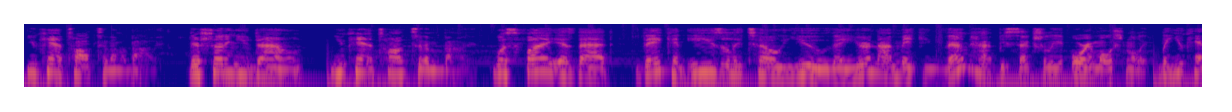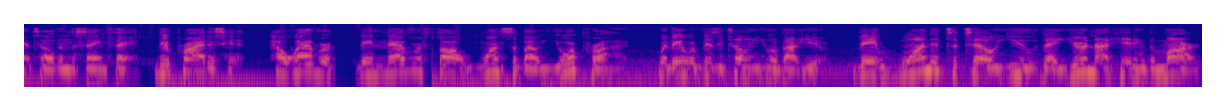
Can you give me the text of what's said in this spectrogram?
You can't talk to them about it. They're shutting you down. You can't talk to them about it. What's funny is that they can easily tell you that you're not making them happy sexually or emotionally, but you can't tell them the same thing. Their pride is hit. However, they never thought once about your pride when they were busy telling you about you. They wanted to tell you that you're not hitting the mark.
